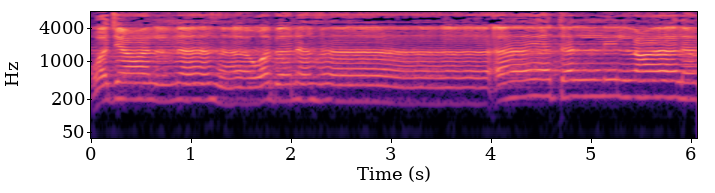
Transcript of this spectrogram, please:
وجعلناها وابنها آية للعالمين.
